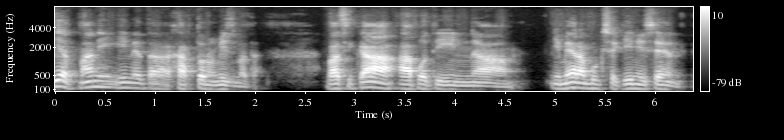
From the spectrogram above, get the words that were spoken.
Fiat money είναι τα χαρτονομίσματα. Βασικά από την ημέρα που ξεκίνησε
